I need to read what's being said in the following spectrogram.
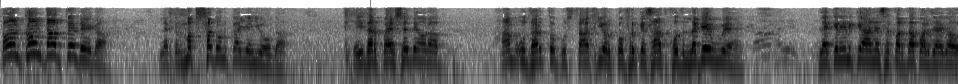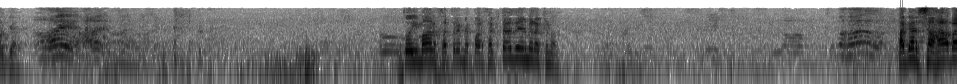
کون کون دعوتیں دے گا۔ لیکن مقصد ان کا یہی ہوگا کہ ادھر پیسے دیں اور اب ہم ادھر تو گستاخی اور کفر کے ساتھ خود لگے ہوئے ہیں۔ لیکن ان کے آنے سے پردہ پڑ جائے گا اور کیا۔ تو ایمان خطرے میں پڑ سکتا ہے ذہن میں رکھنا۔ اگر صحابہ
